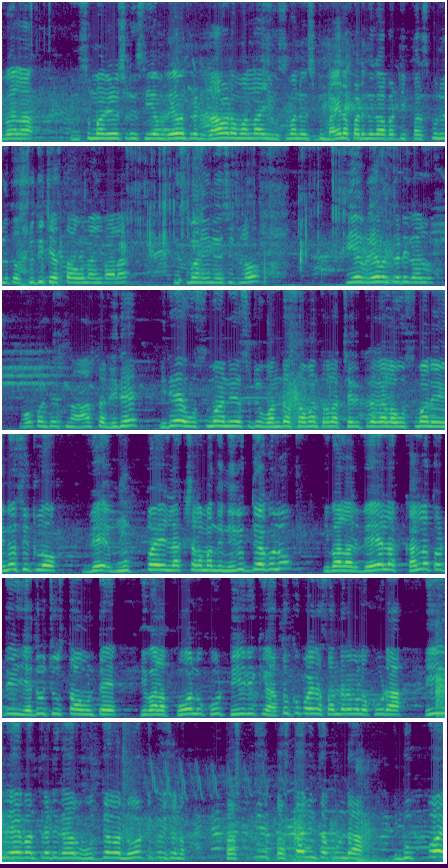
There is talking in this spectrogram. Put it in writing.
ఇవాళ ఉస్మాన్ యూనివర్సిటీ సీఎం రేవంత్ రెడ్డి రావడం వల్ల ఈ ఉస్మాన్ యూనివర్సిటీ మైల పడింది కాబట్టి పసుపు నీళ్ళతో శుద్ధి చేస్తూ ఉన్నా ఇవాళ ఉస్మాన్ యూనివర్సిటీలో. సీఎం రేవంత్ రెడ్డి గారు ఓపెన్ చేసిన హాస్టల్ ఇదే. ఇదే ఉస్మాన్ యూనివర్సిటీ వంద సంవత్సరాల చరిత్ర గల ఉస్మాన్ యూనివర్సిటీలో వే ముప్పై లక్షల మంది నిరుద్యోగులు ఇవాళ వేల కళ్ళతోటి ఎదురు చూస్తూ ఉంటే ఇవాళ ఫోనుకు టీవీకి అతుక్కుపోయిన సందర్భంలో కూడా ఈ రేవంత్ రెడ్డి గారు ఉద్యోగ నోటిఫికేషన్ ప్రశ్ని ప్రస్తావించకుండా ముప్పై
